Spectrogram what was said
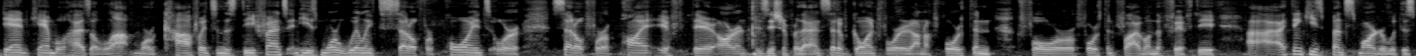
Dan Campbell has a lot more confidence in this defense, and he's more willing to settle for points or settle for a punt if they are in position for that, instead of going for it on a fourth and four or fourth and five on the fifty. I, I think he's been smarter with his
